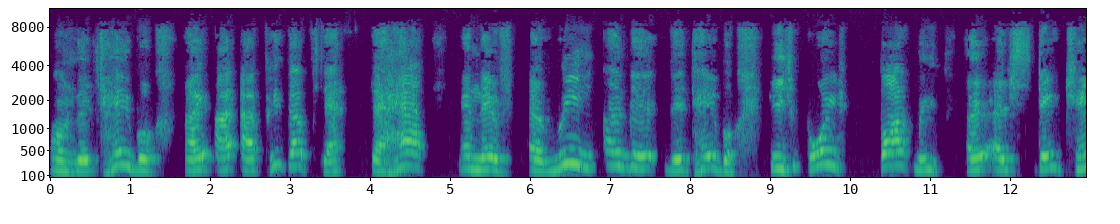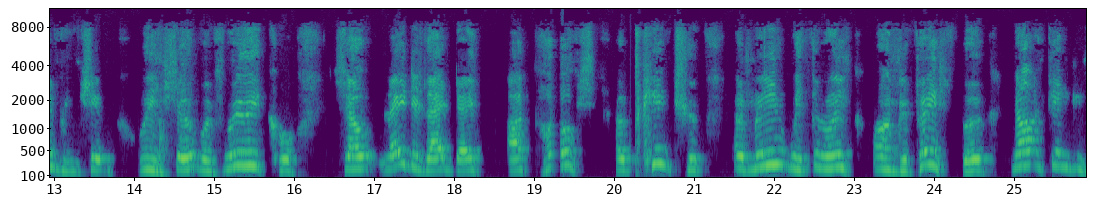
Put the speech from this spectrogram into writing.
on the table. I, I, I pick up the, the hat and there's a ring under the table. These boys bought me a, a state championship ring, so it was really cool. So later that day, I post a picture of me with the ring on the Facebook, not thinking,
